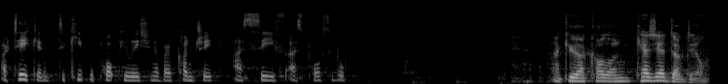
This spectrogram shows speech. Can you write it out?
are taken to keep the population of our country as safe as possible. Thank you. I Kezia Dugdale.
